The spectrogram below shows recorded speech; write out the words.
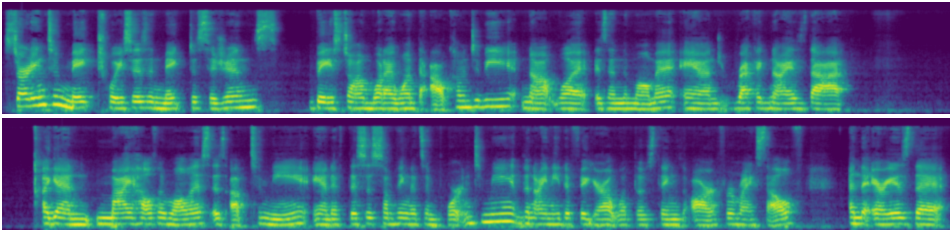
starting to make choices and make decisions based on what I want the outcome to be, not what is in the moment, and recognize that. Again, my health and wellness is up to me. And if this is something that's important to me, then I need to figure out what those things are for myself and the areas that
